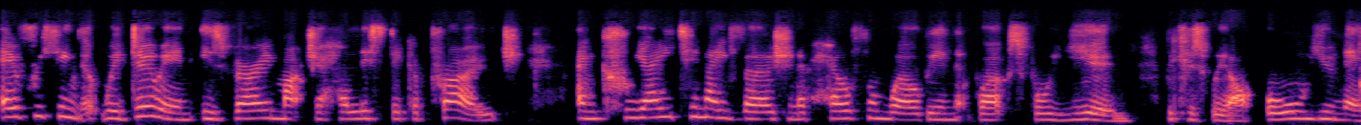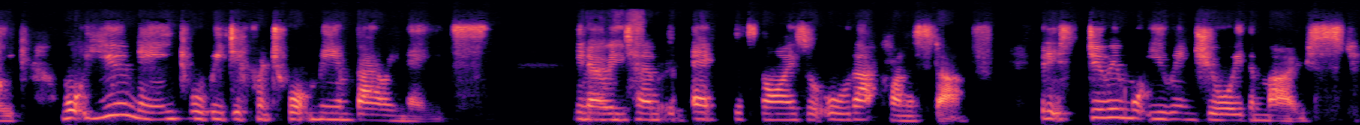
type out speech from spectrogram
everything that we're doing is very much a holistic approach and creating a version of health and well-being that works for you because we are all unique. What you need will be different to what me and Barry needs you know, in terms of exercise or all that kind of stuff. But it's doing what you enjoy the most.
